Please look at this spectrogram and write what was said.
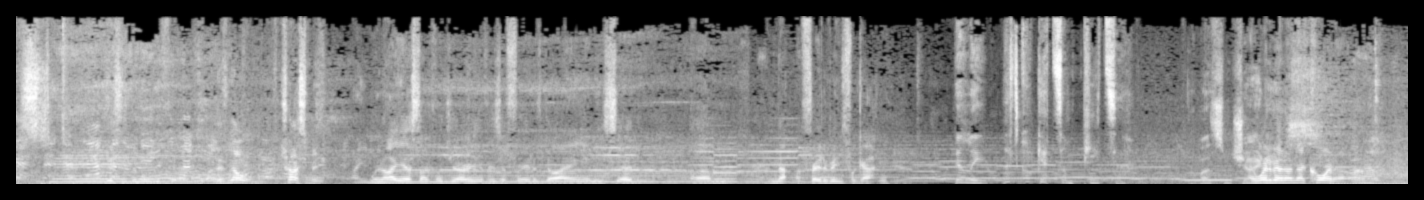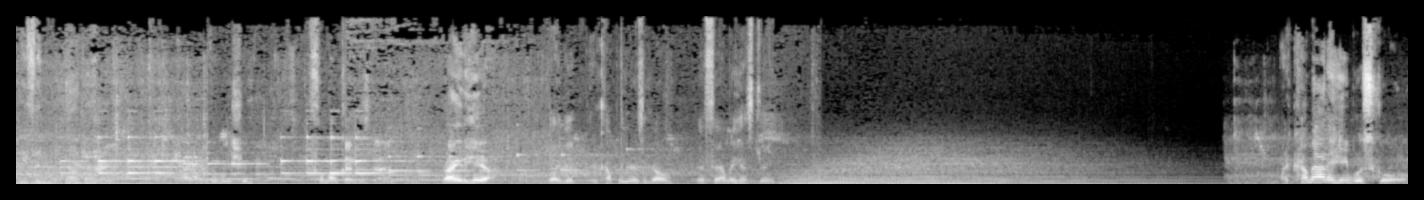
This is the movie theater. There's no, trust me, when I asked Uncle Jerry if he's afraid of dying, and he said, um, not afraid of being forgotten. Billy, let's go get some pizza. About some Chinese. And what about on that corner? Uh, Even better. we should, from Uncle, right here. They did a couple years ago, their family history. I come out of Hebrew school.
